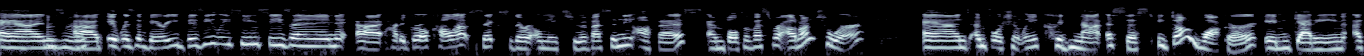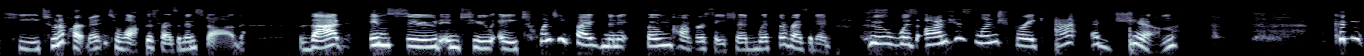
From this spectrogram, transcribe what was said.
And Mhm. uh, it was a very busy leasing season. Uh, had a girl call out sick, so there were only two of us in the office, and both of us were out on tour. And unfortunately, could not assist a dog walker in getting a key to an apartment to walk this resident's dog. That ensued into a 25 minute phone conversation with the resident who was on his lunch break at a gym couldn't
